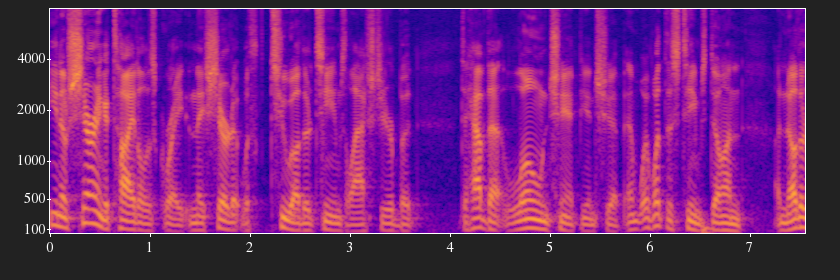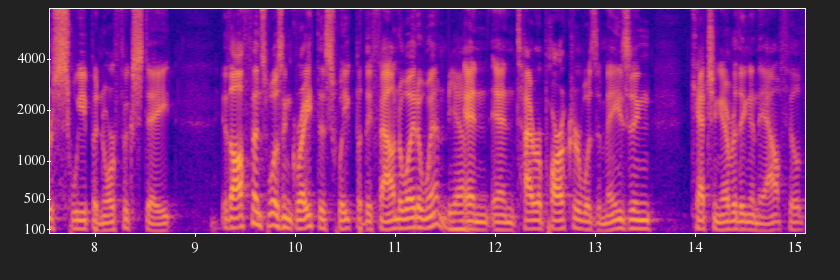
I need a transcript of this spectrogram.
You know, sharing a title is great, and they shared it with two other teams last year, but to have that lone championship and what what this team's done, another sweep in Norfolk State. The offense wasn't great this week, but they found a way to win. Yeah. And and Tyra Parker was amazing, catching everything in the outfield.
